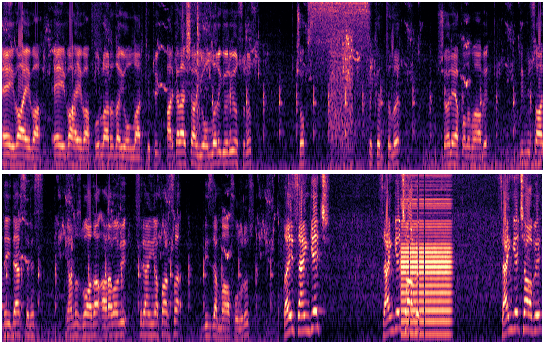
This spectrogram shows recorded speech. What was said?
Eyvah eyvah. Eyvah eyvah. Buralarda da yollar kötü. Arkadaşlar yolları görüyorsunuz. Çok sıkıntılı. Şöyle yapalım abi. Bir müsaade ederseniz. Yalnız bu ada araba bir fren yaparsa biz de mahvoluruz. Dayı sen geç. Sen geç abi. Sen geç abi.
